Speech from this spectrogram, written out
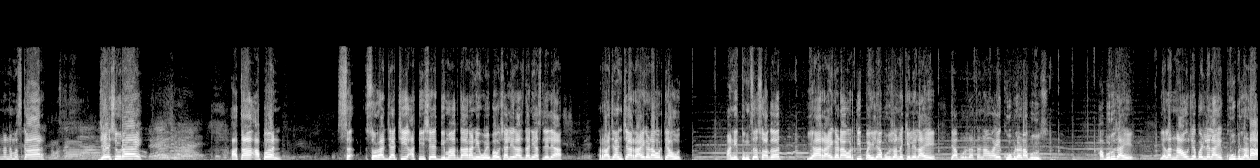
सगळ्यांना नमस्कार. जय शिवराय. आता आपण स स्वराज्याची अतिशय दिमागदार आणि वैभवशाली राजधानी असलेल्या राजांच्या रायगडावरती आहोत. आणि तुमचं स्वागत या रायगडावरती पहिल्या बुरुजानं केलेलं आहे. त्या बुरुजाचं नाव आहे खूप लढा बुरुज. हा बुरुज आहे. याला नाव जे पडलेलं आहे खूप लढा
